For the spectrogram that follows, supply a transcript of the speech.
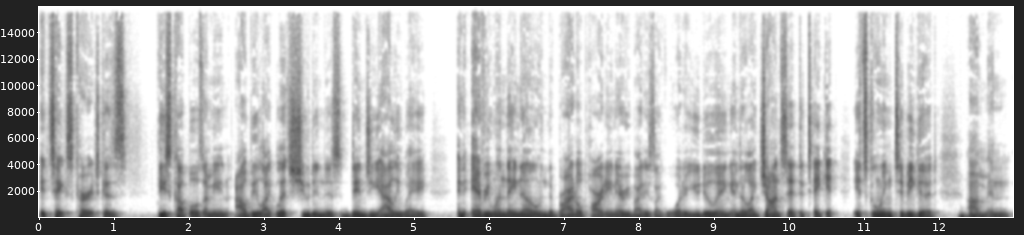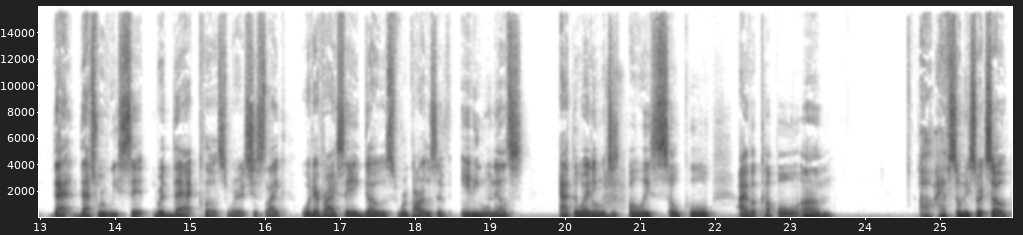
it takes courage because these couples i mean i'll be like let's shoot in this dingy alleyway and everyone they know and the bridal party and everybody's like what are you doing and they're like john said to take it it's going to be good. Mm-hmm. Um, and that that's where we sit. We're that close where it's just like whatever I say it goes, regardless of anyone else at the wedding, which is always so cool. I have a couple. Um, oh, I have so many stories. So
